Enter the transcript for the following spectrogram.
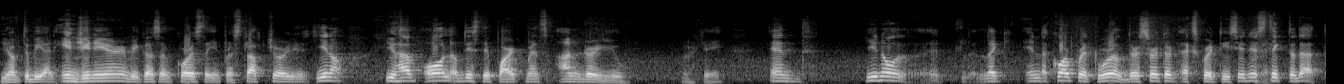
You have to be an engineer because, of course, the infrastructure. You, you know, you have all of these departments under you. Okay, and you know, it- like in the corporate world, there's certain expertise, and you stick to that.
